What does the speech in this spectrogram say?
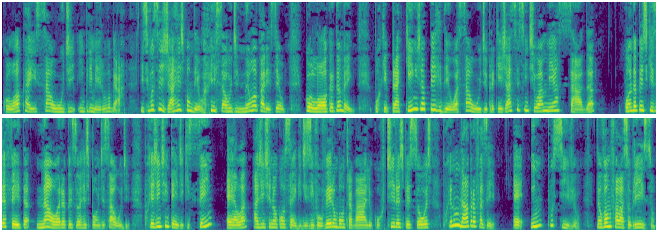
coloca aí saúde em primeiro lugar. E se você já respondeu e saúde não apareceu, coloca também. Porque para quem já perdeu a saúde, para quem já se sentiu ameaçada, quando a pesquisa é feita, na hora a pessoa responde saúde. Porque a gente entende que sem ela, a gente não consegue desenvolver um bom trabalho, curtir as pessoas, porque não dá para fazer. É impossível. Então vamos falar sobre isso?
